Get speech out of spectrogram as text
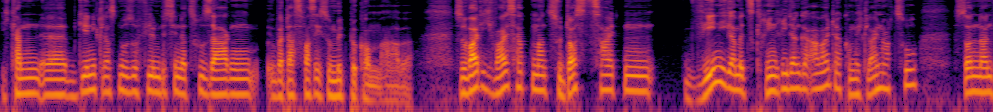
Ich kann äh, dir, Niklas, nur so viel ein bisschen dazu sagen über das, was ich so mitbekommen habe. Soweit ich weiß, hat man zu DOS-Zeiten weniger mit Screenreadern gearbeitet, da komme ich gleich noch zu, sondern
